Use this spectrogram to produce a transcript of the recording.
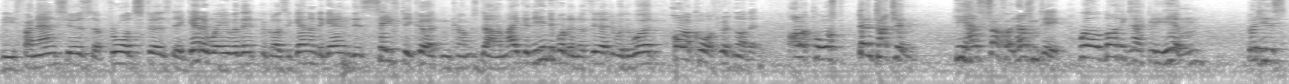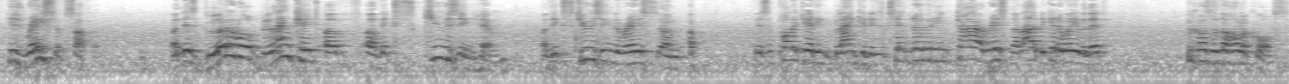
these financiers, the fraudsters, they get away with it because again and again this safety curtain comes down, like the interval in a theatre with the word Holocaust written on it. Holocaust, don't touch him! He has suffered, hasn't he? Well, not exactly him, but his, his race have suffered. And this global blanket of, of excusing him, of excusing the race, uh, this apologetic blanket is extended over the entire race and allowed to get away with it because of the Holocaust.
